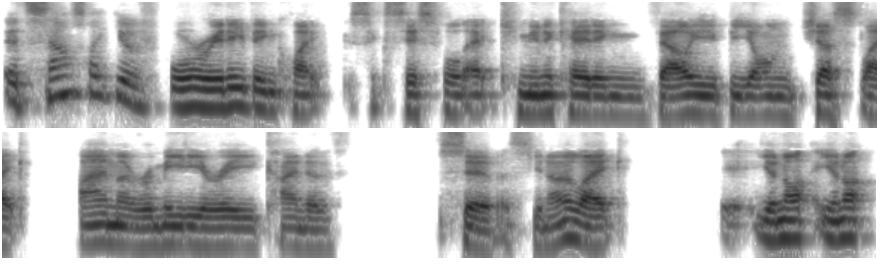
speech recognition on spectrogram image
It sounds like you've already been quite successful at communicating value beyond just like, I'm a remediary kind of service, you know, like you're not, you're not,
